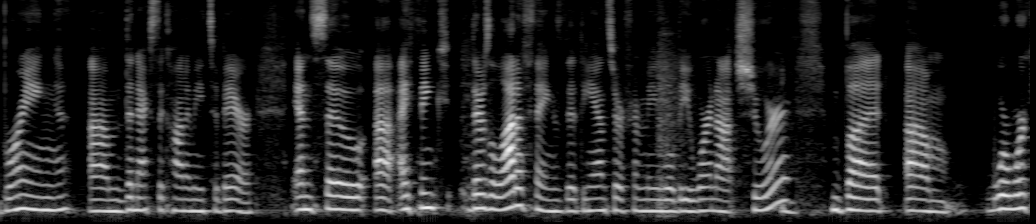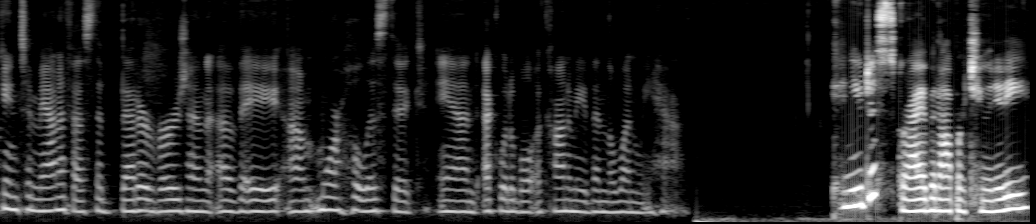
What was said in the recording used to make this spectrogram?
bring um, the next economy to bear. And so uh, I think there's a lot of things that the answer from me will be we're not sure, but um, we're working to manifest a better version of a um, more holistic and equitable economy than the one we have. Can you describe an opportunity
